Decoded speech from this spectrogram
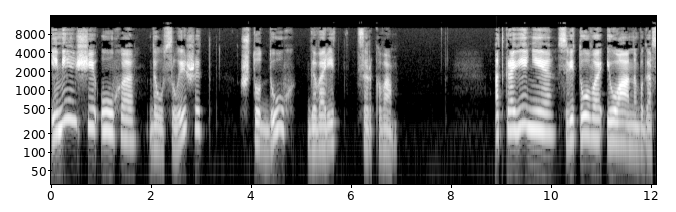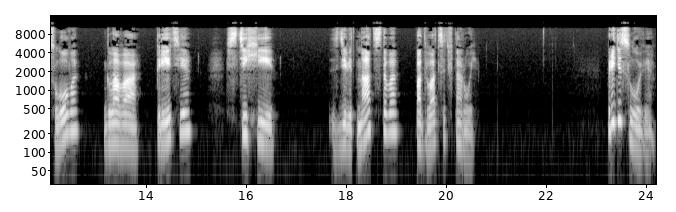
Имеющий ухо да услышит, что Дух говорит церквам. Откровение святого Иоанна Богослова, глава 3, стихи с 19 по 22. Предисловие.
